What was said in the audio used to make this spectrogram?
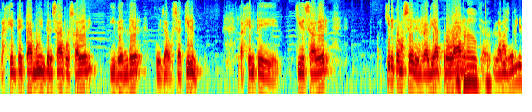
la gente está muy interesada por saber y vender, pues ya, o sea, quieren, la gente quiere saber quiere conocer, en realidad probar, la mayoría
